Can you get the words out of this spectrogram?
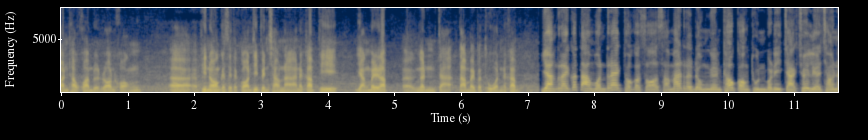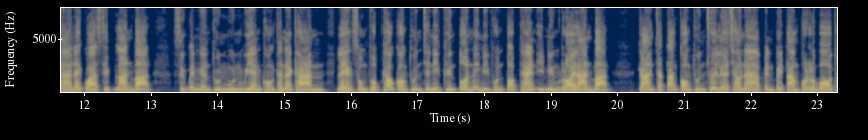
บรรเทาความเดือดร้อนของพี่น้องเกษตรกรที่เป็นชาวนานะครับที่ยังไม่ได้รับเอ่อเงินจากตามใบประทวนนะครับ อย่างไรก็ตามวันแรกทกสสามารถระดมเงินเข้ากองทุนบริจาคช่วยเหลือชาวนาได้กว่า 10 ล้านบาท ซึ่งเป็นเงินทุนหมุนเวียนของธนาคาร และยังสมทบเข้ากองทุนชนิดคืนต้นไม่มีผลตอบแทนอีก 100 ล้านบาท การจัดตั้งกองทุนช่วยเหลือชาวนาเป็นไปตามพรบท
